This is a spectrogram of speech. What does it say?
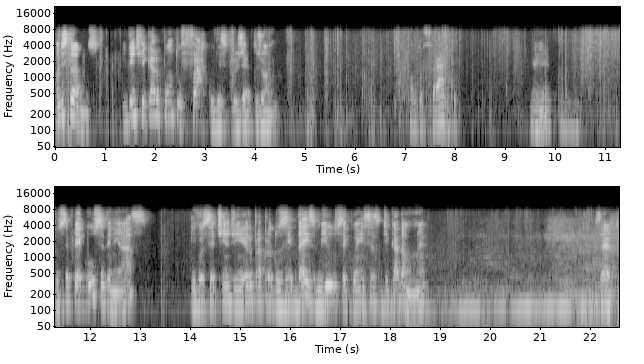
Onde estamos? Identificar o ponto fraco desse projeto, João. Ponto fraco? É. Você pegou os CDNAs e você tinha dinheiro para produzir 10 mil sequências de cada um, né? certo?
